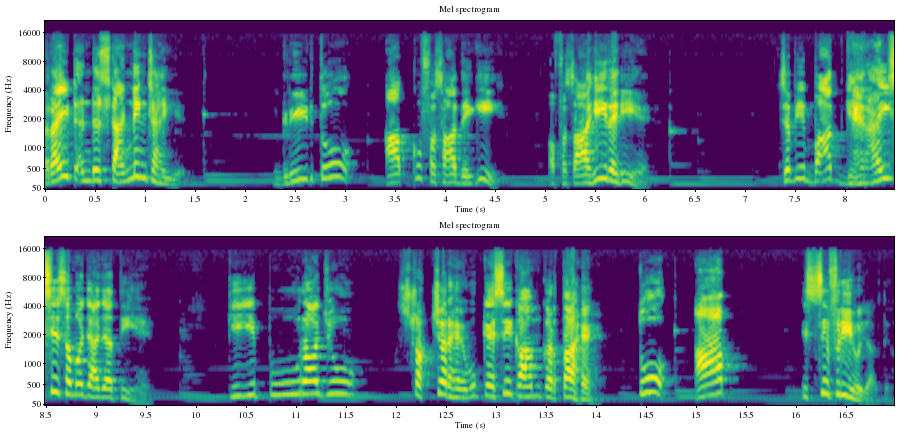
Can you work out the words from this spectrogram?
राइट अंडरस्टैंडिंग चाहिए। ग्रीड तो आपको फंसा देगी और फंसा ही रही है। जब ये बात गहराई से समझ आ जाती है कि ये पूरा जो स्ट्रक्चर है, वो कैसे काम करता है तो आप इससे फ्री हो जाते हो।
